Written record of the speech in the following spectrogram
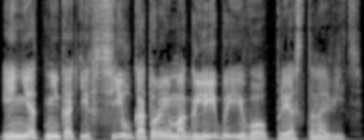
и нет никаких сил, которые могли бы его приостановить.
